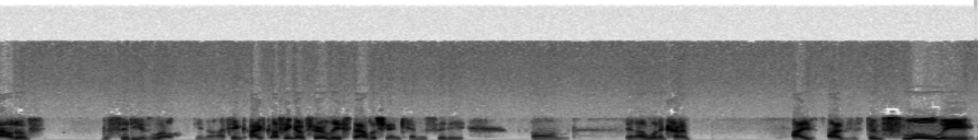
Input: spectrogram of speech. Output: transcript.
out of the city as well. You know, I think I, I think I'm fairly established in Kansas City, um, and I want to kind of I I've been slowly,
